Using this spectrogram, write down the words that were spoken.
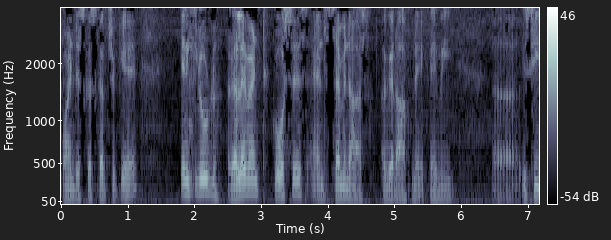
پوائنٹ ڈسکس کر چکے ہیں۔ Include relevant courses and seminars اگر آپ نے کہیں بھی اسی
